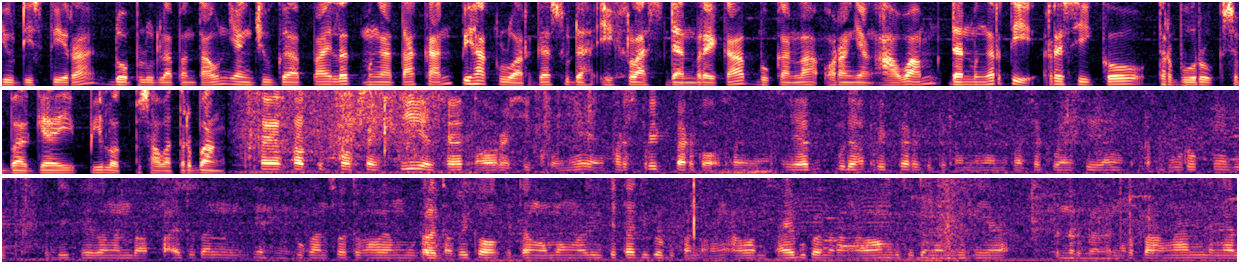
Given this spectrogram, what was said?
Yudhistira, 28 tahun yang juga pilot mengatakan pihak keluarga sudah ikhlas dan mereka bukanlah orang yang awam dan mengerti resiko terburuk sebagai pilot pesawat terbang. Saya satu profesi ya saya tahu resikonya ya harus prepare kok saya. Ya udah prepare gitu kan dengan konsekuensi yang terburuknya gitu sedih kehilangan bapak itu kan ya, ya. bukan suatu hal yang mudah. Tapi kalau kita ngomong lagi kita juga bukan orang awam. Saya bukan orang awam gitu dengan dunia penerbangan penerbangan dengan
